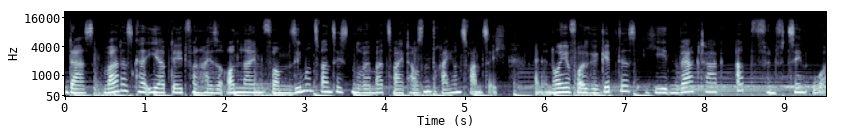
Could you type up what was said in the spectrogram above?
Das war das KI-Update von Heise Online vom 27. November 2023. Eine neue Folge gibt es jeden Werktag ab 15 Uhr.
